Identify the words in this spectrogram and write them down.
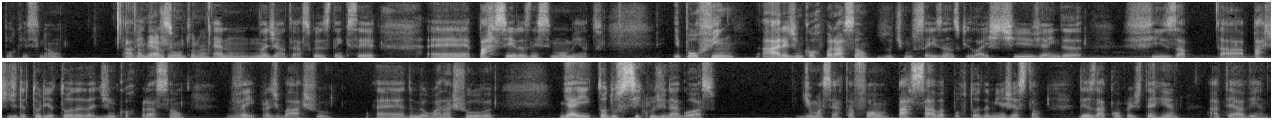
porque senão a venda junto, né? É, não, não adianta, as coisas têm que ser é, parceiras nesse momento. E por fim, a área de incorporação. Os últimos seis anos que lá estive, ainda fiz a a parte de diretoria toda de incorporação veio para debaixo é, do meu guarda-chuva. E aí todo o ciclo de negócio, de uma certa forma, passava por toda a minha gestão, desde a compra de terreno até a venda.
